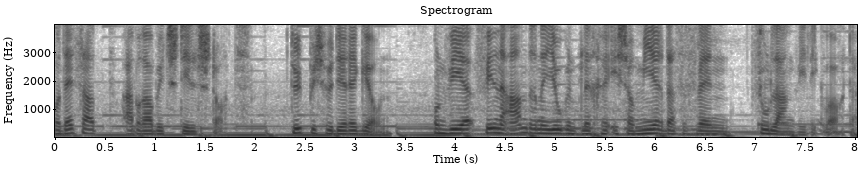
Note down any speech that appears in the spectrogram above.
die deshalb aber auch ein bisschen stillsteht. Typisch für die Region. Und wie vielen anderen Jugendlichen ist auch mir das es wenn zu langweilig geworden.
